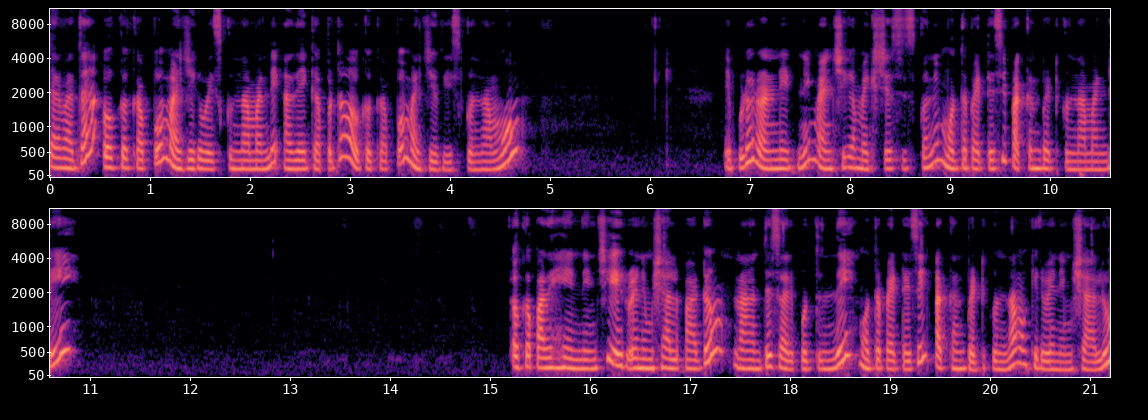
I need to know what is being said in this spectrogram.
తర్వాత ఒక కప్పు మజ్జిగ వేసుకుందామండి. అదే కప్పుతో ఒక కప్పు మజ్జిగ తీసుకుందాము. ఇప్పుడు రెండింటిని మంచిగా మిక్స్ చేసేసుకొని మూత పెట్టేసి పక్కన పెట్టుకుందామండి. ఒక 15-20 నిమిషాల పాటు నానితే సరిపోతుంది. మూత పెట్టేసి పక్కన పెట్టుకుందాం ఒక 20 నిమిషాలు.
